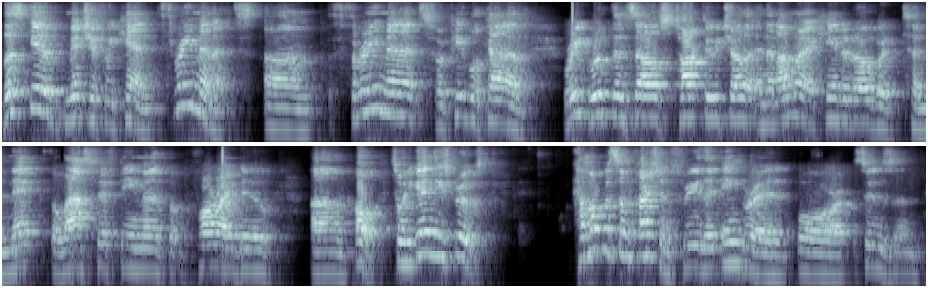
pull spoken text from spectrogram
let's give Mitch, if we can, three minutes. Um, three minutes for people to kind of regroup themselves, talk to each other, and then I'm going to hand it over to Mick the last 15 minutes. But before I do, um, oh, so when you get in these groups, come up with some questions for either Ingrid or Susan.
